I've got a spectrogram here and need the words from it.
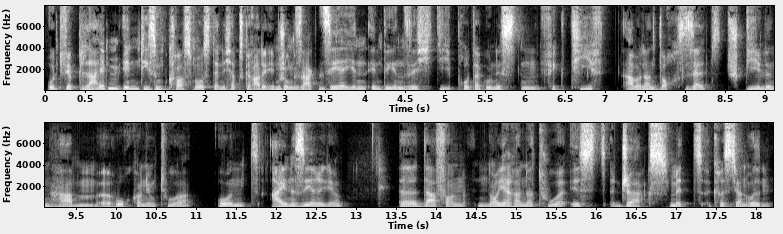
und wir bleiben in diesem Kosmos, denn ich habe es gerade eben schon gesagt, Serien, in denen sich die Protagonisten fiktiv, aber dann doch selbst spielen, haben äh, Hochkonjunktur. Und eine Serie äh, davon neuerer Natur ist Jerks mit Christian Ulmen.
